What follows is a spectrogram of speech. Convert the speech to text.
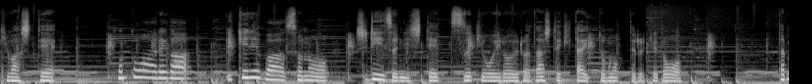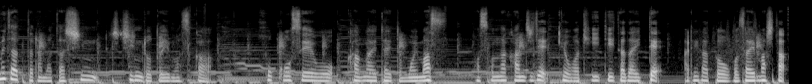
気はして、本当はあれがいければそのシリーズにして続きをいろいろ出していきたいと思ってるけど、ダメだったらまた進路といいますか、方向性を考えたいと思います。まあ、そんな感じで今日は聞いていただいてありがとうございました。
